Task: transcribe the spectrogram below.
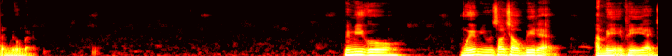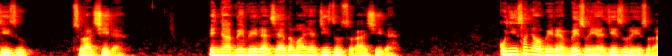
တစ်မျိုးပဲမိမိကိုမွေးမြူစောင့်ရှောက်ပေးတဲ့အမေအဖေရဲ့ကျေးဇူးဆိုတာရှိတယ်ပညာသင်ပေးတဲ့ဆရာသမားရဲ့ကျေးဇူးဆိုတာရှိတယ်ကိုကြီးဆောင်ရောက်ပေးတဲ့မိတ်ဆွေရဲ့ကျေးဇူးတွေဆိုတာ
